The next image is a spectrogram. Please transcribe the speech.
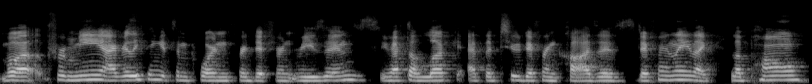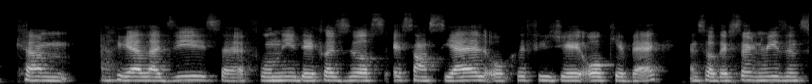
Well, for me, I really think it's important for different reasons. You have to look at the two different causes differently. Like le pont, comme Ariel a dit, ça fournit des ressources essentielles aux réfugiés au Québec. And so there's certain reasons to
